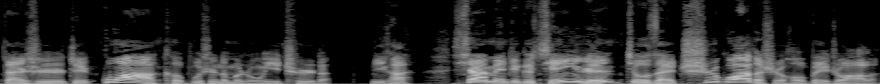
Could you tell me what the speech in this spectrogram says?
但是这瓜可不是那么容易吃的。你看，下面这个嫌疑人就在吃瓜的时候被抓了。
